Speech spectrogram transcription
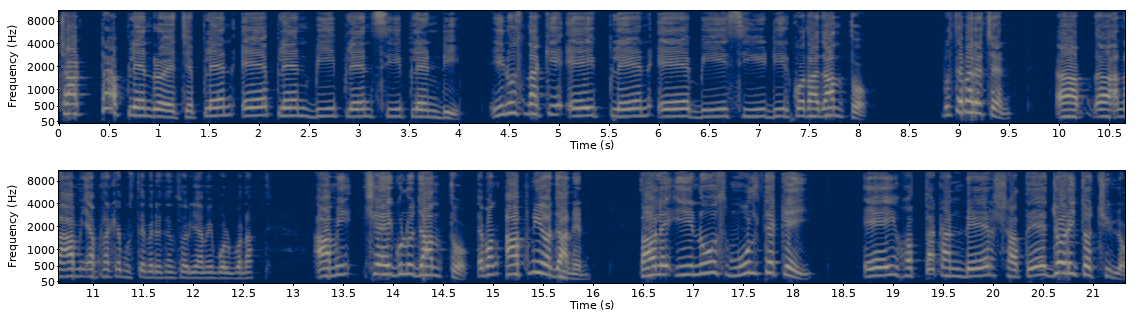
চারটা প্লেন রয়েছে, plane A, plane B, plane C, plane D. ইনুস নাকি এই প্লেন এ, বি, সি ডির কথা জানতো? বুঝতে পেরেছেন? না, আমি আপনাকে বুঝতে পেরেছেন, সরি, আমি বলব না। আমি সেইগুলো জানতো এবং আপনিও জানেন। তাহলে ইনুস মূল থেকেই এই হত্যাকাণ্ডের সাথে জড়িত ছিল।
